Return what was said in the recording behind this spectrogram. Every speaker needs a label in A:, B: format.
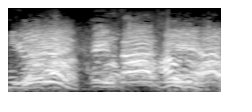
A: Quizás sí. Ah, bueno.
